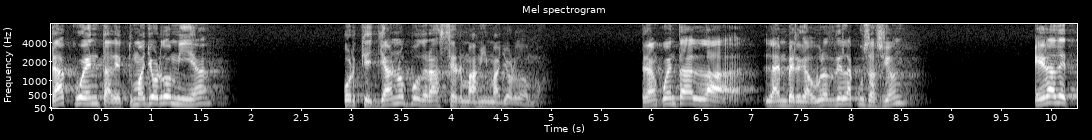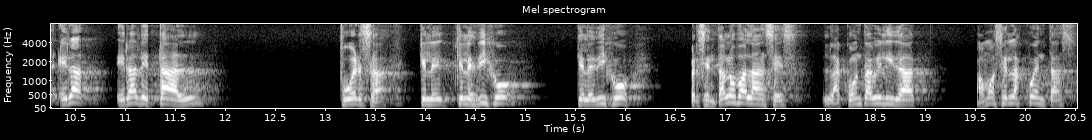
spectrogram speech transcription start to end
Da cuenta de tu mayordomía porque ya no podrás ser más mi mayordomo. ¿Se dan cuenta la, la envergadura de la acusación? Era de, era, era de tal fuerza que, le, que les dijo, que le dijo, presentar los balances, la contabilidad, vamos a hacer las cuentas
